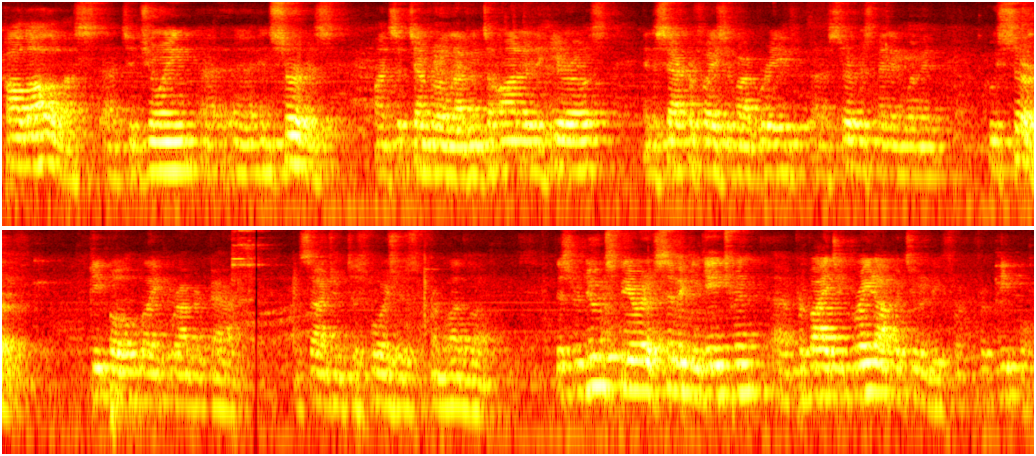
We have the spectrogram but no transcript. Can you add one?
called all of us uh, to join in service on September 11 to honor the heroes and the sacrifice of our brave servicemen and women who serve people like Robert Barrett and Sergeant Desforges from Ludlow. This renewed spirit of civic engagement uh, provides a great opportunity for, for people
